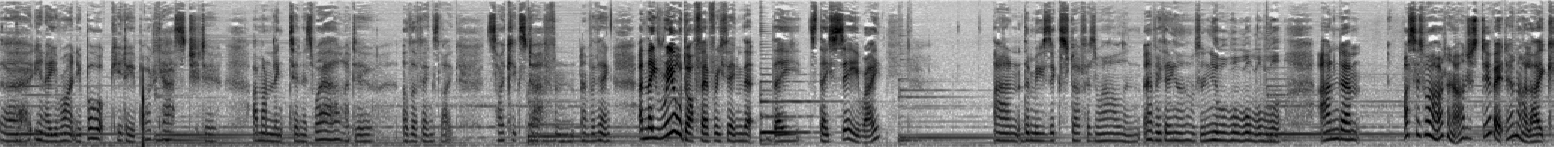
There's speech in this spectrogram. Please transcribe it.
uh, you know, you write your book, you do your podcast, you do. I'm on LinkedIn as well. I do other things like psychic stuff and everything. And they reeled off everything that they they see, right? And the music stuff as well, and everything else, and and um, I said, well, I don't know, I'll just do it, don't I? Like,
